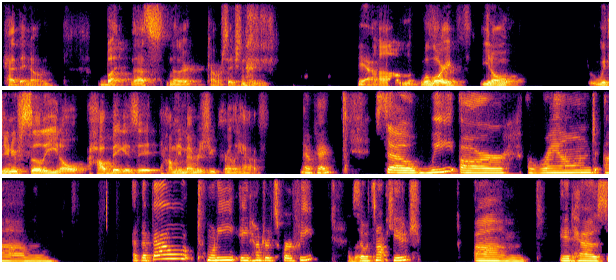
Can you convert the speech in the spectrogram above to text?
had they known. But that's another conversation. yeah. Um. Well, Lori, you know, with your new facility, you know, how big is it? How many members do you currently have? Okay. So we are around um, at about 2,800 square feet. Okay. So it's not huge. Um, it has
